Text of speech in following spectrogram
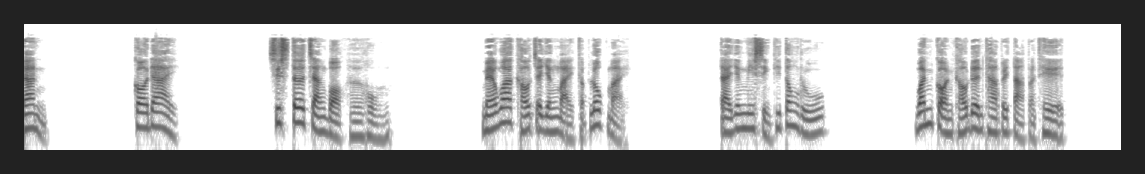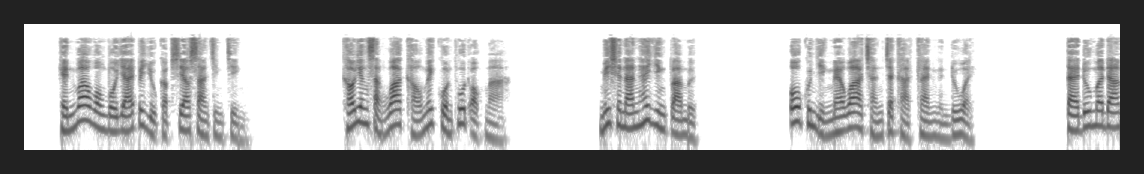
นั่น ก็ได้ ซิสเตอร์จางบอกเหอหง แม้ว่าเขาจะยังใหม่กับโลกใหม่ แต่ยังมีสิ่งที่ต้องรู้ วันก่อนเขาเดินทางไปต่างประเทศ เห็นว่าวงโบย้ายไปอยู่กับเซียวซานจริง ๆ เขายังสั่งว่าเขาไม่ควรพูดออกมา มิฉะนั้นให้ยิงปลาหมึก โอ้คุณหญิงแม้ว่าฉันจะขาดแคลนเงินด้วย แต่ดูมาดาม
